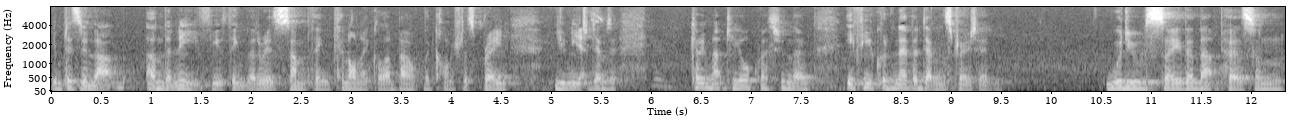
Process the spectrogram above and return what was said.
implicit in that, underneath, you think that there is something canonical about the conscious brain you need to demonstrate. Coming back to your question, though, if you could never demonstrate it, would you say that that person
